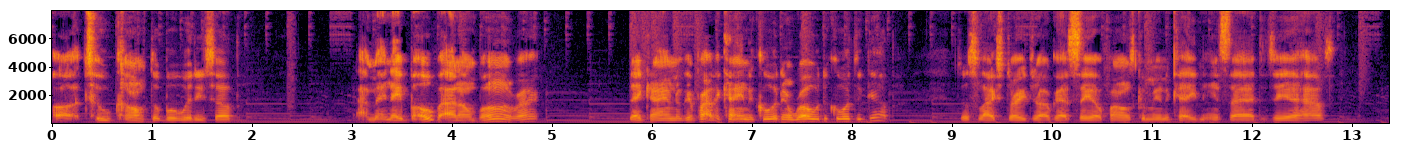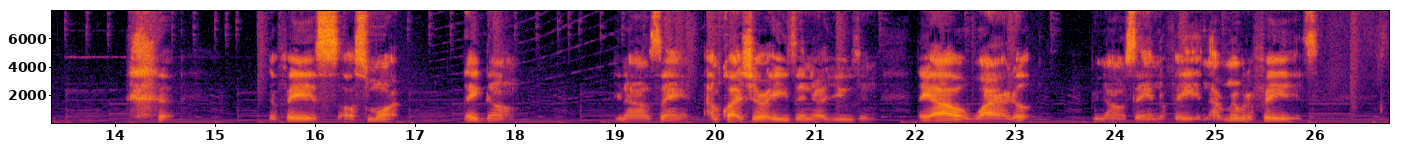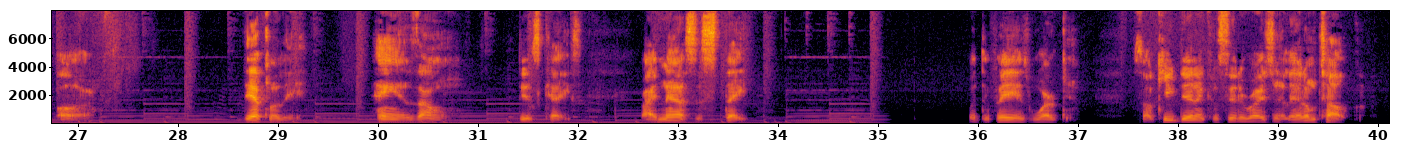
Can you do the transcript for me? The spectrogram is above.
uh, too comfortable with each other? I mean, they both out on bond, right? They came to, probably came to court and rode the court together. Just like Straight Drop got cell phones communicating inside the jailhouse. the feds are smart. They dumb. You know what I'm saying? I'm quite sure he's in there using, they all wired up. You know what I'm saying? The feds. Now remember the feds are definitely hands on this case. Right now it's a state. But the feds working. So keep that in consideration and let them talk.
